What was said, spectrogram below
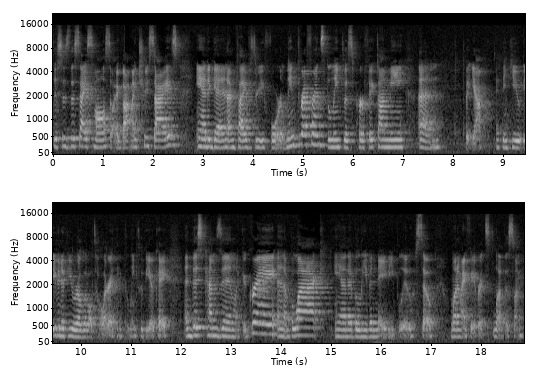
this is the size small, so I got my true size. And again, I'm 5'3", for length reference. The length was perfect on me. Um, but yeah, I think you, even if you were a little taller, I think the length would be okay. And this comes in like a gray and a black and I believe a navy blue. So one of my favorites, love this one.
